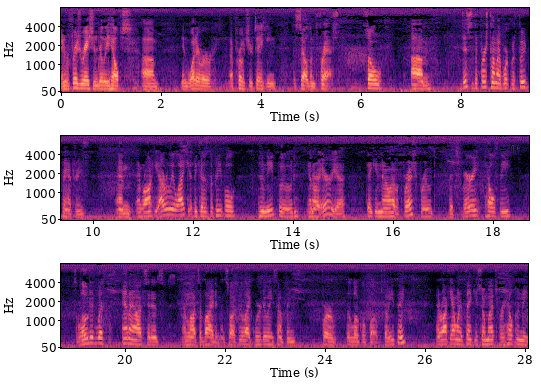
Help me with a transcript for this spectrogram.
and refrigeration really helps um, in whatever approach you're taking to sell them fresh. So um, this is the first time I've worked with food pantries, and, and Rocky, I really like it because the people who need food in our area, they can now have a fresh fruit that's very healthy, it's loaded with antioxidants, and lots of vitamins. So I feel like we're doing something for the local folks, don't you think? And Rocky, I want to thank you so much for helping me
